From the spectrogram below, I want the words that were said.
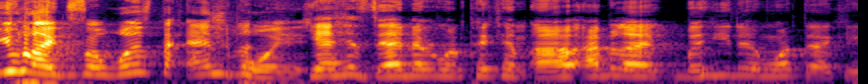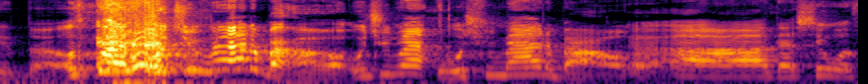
you like so what's the end point? Yeah, his dad never would pick him up. I'd be like, but he didn't want that kid though. like, what you mad about? What you mad? What you mad about? Ah, that shit was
